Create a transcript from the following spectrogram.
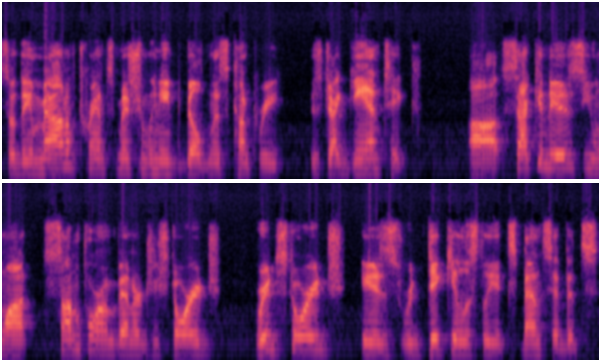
So the amount of transmission we need to build in this country is gigantic. Uh, second is you want some form of energy storage Grid storage is ridiculously expensive. It's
